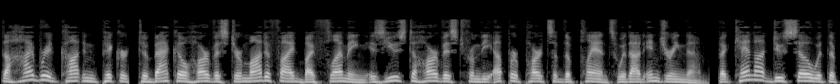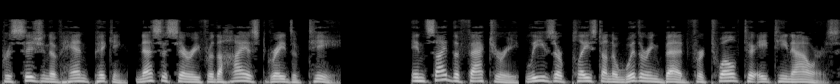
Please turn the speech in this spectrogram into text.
The hybrid cotton picker – tobacco harvester modified by Fleming is used to harvest from the upper parts of the plants without injuring them, but cannot do so with the precision of hand picking, necessary for the highest grades of tea. Inside the factory, leaves are placed on a withering bed for 12 to 18 hours.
